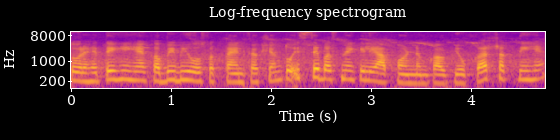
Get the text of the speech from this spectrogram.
तो रहते ही हैं कभी भी हो सकता है इन्फेक्शन तो इससे बचने के लिए आप कॉन्डम का उपयोग कर सकती हैं।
